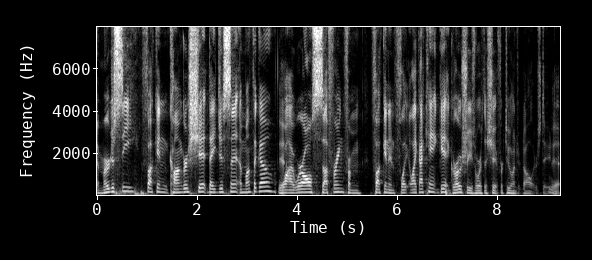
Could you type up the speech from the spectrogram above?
emergency fucking Congress shit they just sent a month ago. Yeah. Why we're all suffering from fucking inflation? Like I can't get groceries worth of shit for two hundred dollars, dude Yeah.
